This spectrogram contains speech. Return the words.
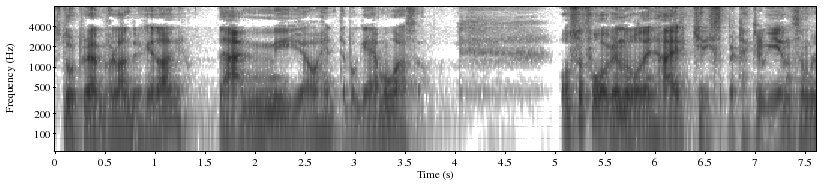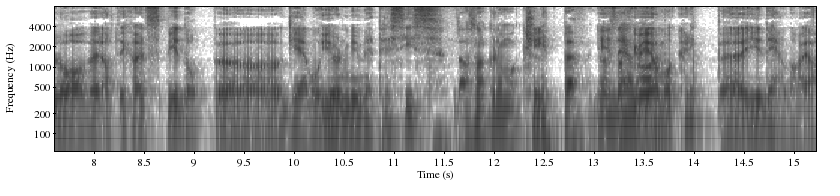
stort problem for landbruket i dag. Det er mye å hente på GMO, altså. Og så får vi nå den her CRISPR-teknologien som lover at vi kan speede opp uh, GMO, gjøre den mye mer presis. Da snakker du om å klippe Da snakker snakker vi om å klippe i DNA, ja.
